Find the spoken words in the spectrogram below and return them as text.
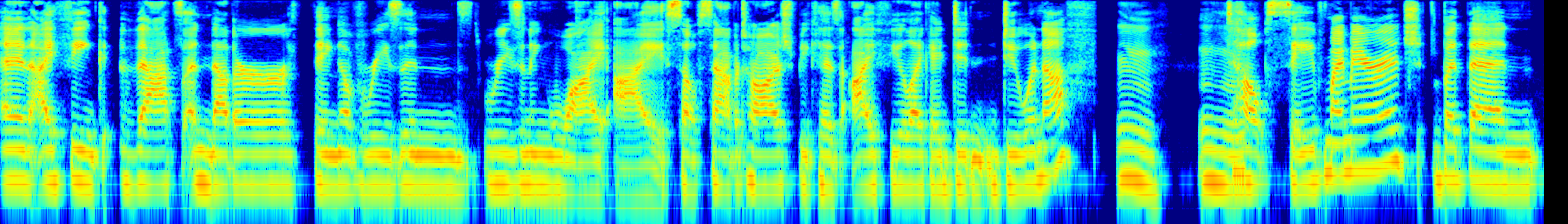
And I think that's another thing of reasons reasoning why I self-sabotage because I feel like I didn't do enough Mm. Mhm. to help save my marriage, but then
